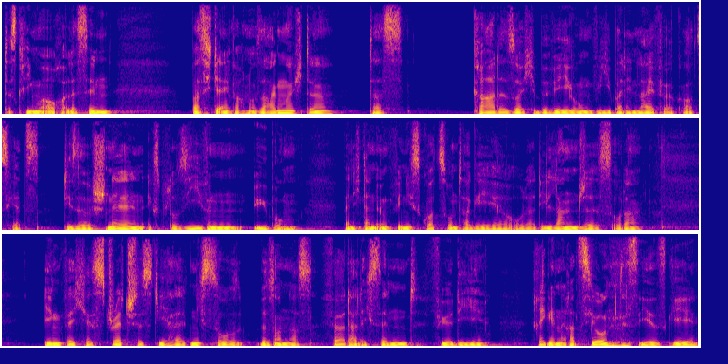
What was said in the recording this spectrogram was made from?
das kriegen wir auch alles hin. Was ich dir einfach nur sagen möchte, dass gerade solche Bewegungen wie bei den Live-Workouts jetzt, diese schnellen, explosiven Übungen, wenn ich dann irgendwie in die Squats runtergehe oder die Lunges oder irgendwelche Stretches, die halt nicht so besonders förderlich sind für die Regeneration des ISG,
